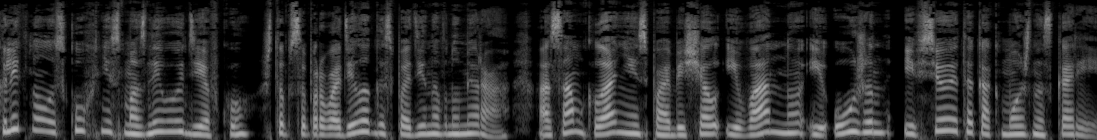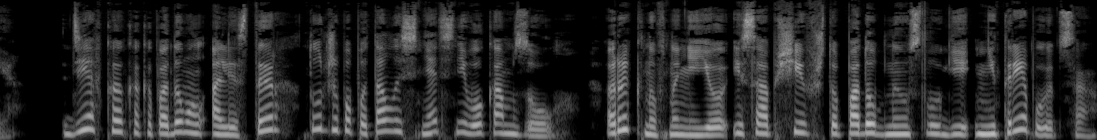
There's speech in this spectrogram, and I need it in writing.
кликнул из кухни смазливую девку, чтоб сопроводила господина в номера, а сам, кланяясь, пообещал и ванну, и ужин, и все это как можно скорее. Девка, как и подумал Алистер, тут же попыталась снять с него камзол. Рыкнув на нее и сообщив, что подобные услуги не требуются,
